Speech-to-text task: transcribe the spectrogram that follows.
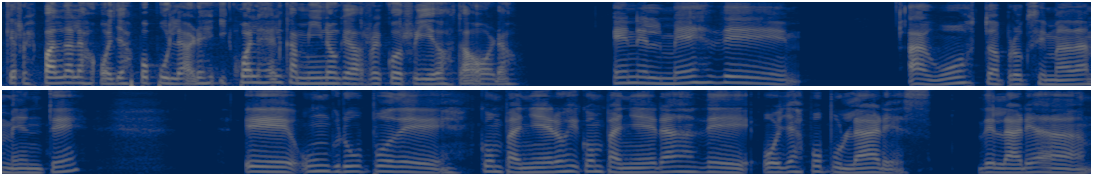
que respalda las ollas populares y cuál es el camino que ha recorrido hasta ahora? En el mes de agosto aproximadamente, eh, un grupo de compañeros y compañeras de ollas populares del área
